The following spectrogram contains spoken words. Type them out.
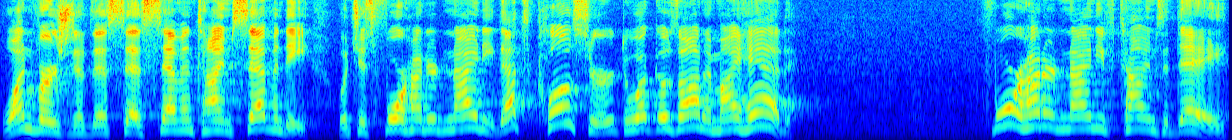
One version of this says 7 times 70, which is 490. That's closer to what goes on in my head. 490 times a day,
